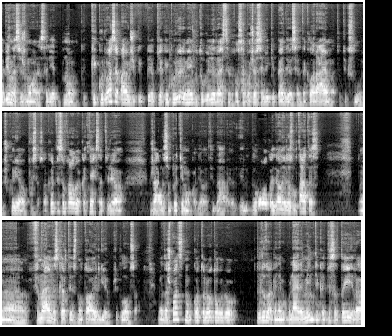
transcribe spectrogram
kabinasi žmonės. Ar jie, nu, kai kuriuose, pavyzdžiui, prie, prie kai kurių rėmėjų tu gali rasti ir tose pačiose Wikipedijose deklaravimą tų tikslų iš kurėjo pusės. O kartais atrodo, kad niekas neturėjo žalio supratimo, kodėl tai daro. Ir, ir galvoju, kad gal rezultatas finalinis kartais nuo to irgi priklauso. Bet aš pats, nu, kuo toliau, tuo labiau turiu tokią nepopuliarią mintį, kad visa tai yra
